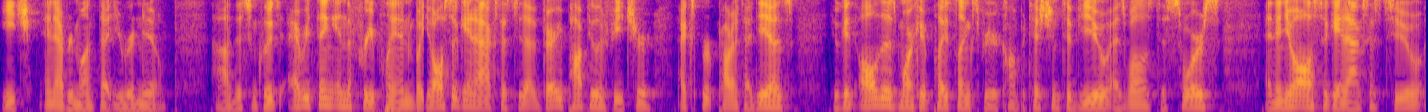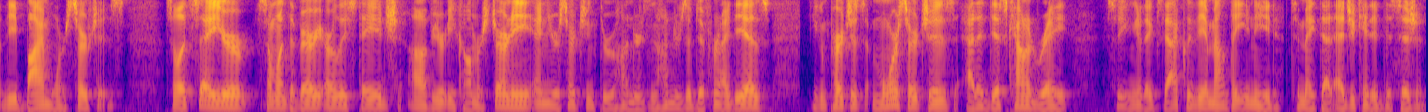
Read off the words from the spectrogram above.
each and every month that you renew. Uh, this includes everything in the free plan, but you also gain access to that very popular feature, Expert Product Ideas. You'll get all those marketplace links for your competition to view as well as to source. And then you'll also gain access to the buy more searches. So let's say you're someone at the very early stage of your e-commerce journey and you're searching through hundreds and hundreds of different ideas. You can purchase more searches at a discounted rate so you can get exactly the amount that you need to make that educated decision.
